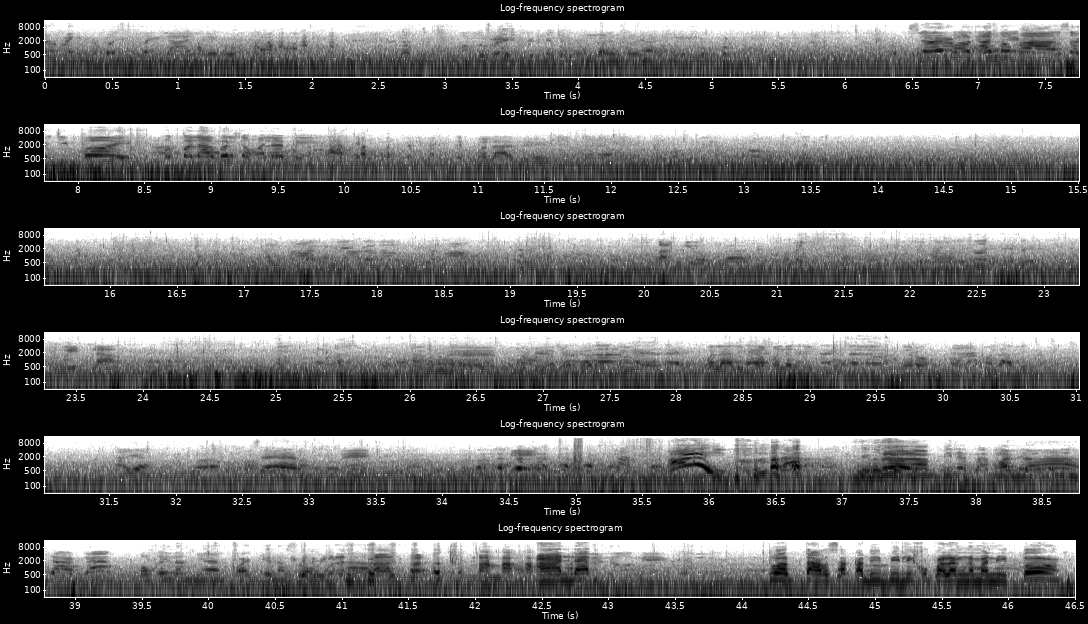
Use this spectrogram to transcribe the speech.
sir, may inubad sa ilalim. sir, mag-ano ka, Sir Jimboy, magpalabon ka malamig. Wala din. Wait lang. Malalim ka pala dito. Pero malalim. Ayan. Sir. Ay! Hala! Okay lang yan. Part yan ng growing up. Alat. 12,000 kabibili ko pa lang naman ito.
